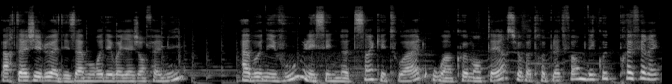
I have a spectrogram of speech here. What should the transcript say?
Partagez-le à des amoureux des voyages en famille. Abonnez-vous, laissez une note 5 étoiles ou un commentaire sur votre plateforme d'écoute préférée.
